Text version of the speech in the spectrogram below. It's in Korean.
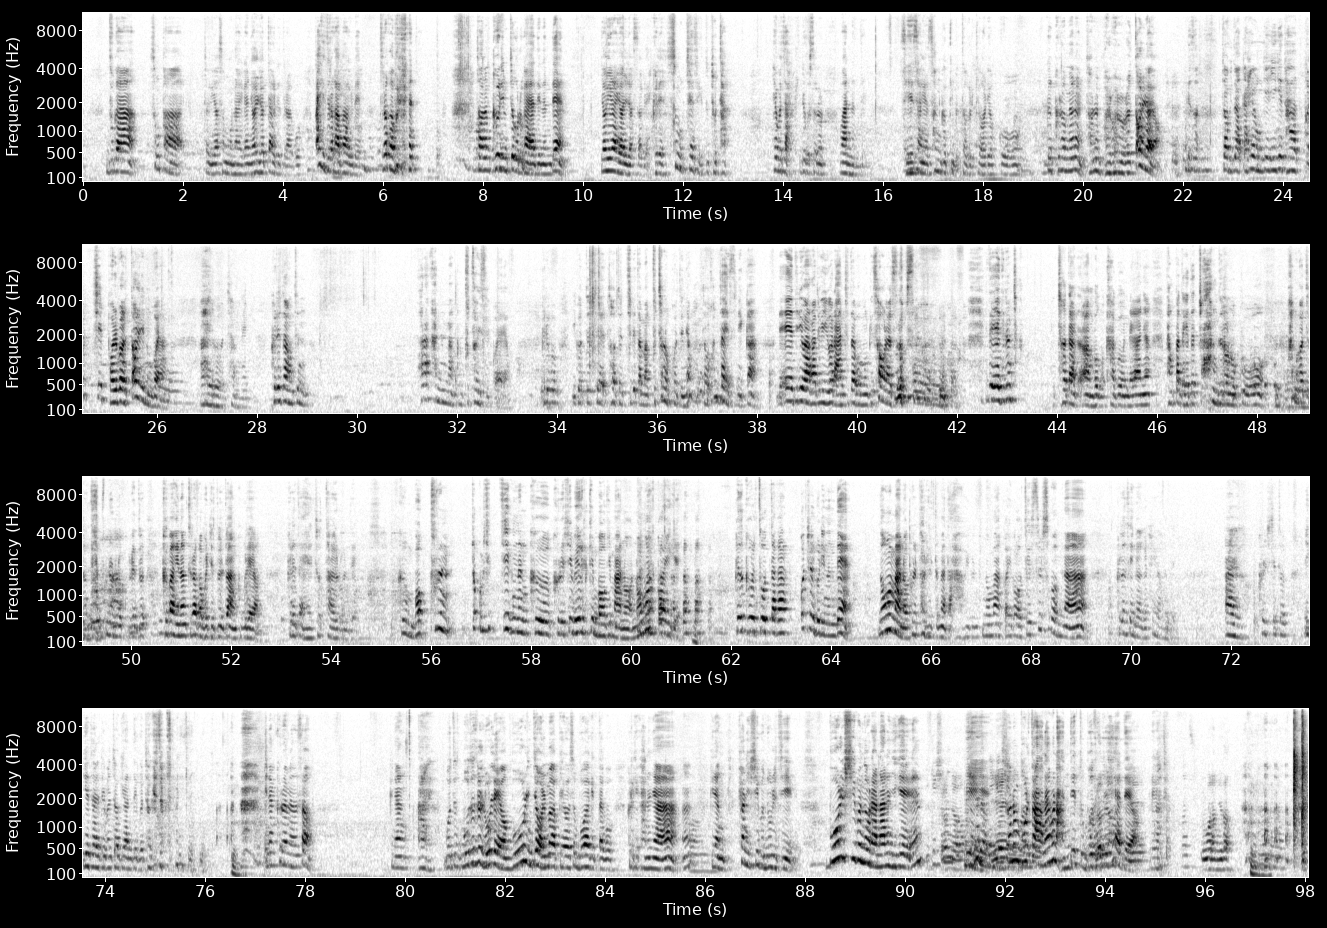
누가 송파 저기 여성문화회관 열렸다 그러더라고. 빨리 들어가 봐 그래. 들어가 보니까 저는 그림 쪽으로 가야 되는데 여기가 열렸어 그래. 그래 숨채색도 좋다. 해보자. 이러고서는 왔는데 세상에 선긋기부터 그렇게 어렵고 그 그러면은 저는 벌벌벌 떨려요. 그래서 저기도 아까 해온 게 이게 다 끝이 벌벌 떨리는 거야. 아이고 참네. 그래도 아무튼 허락하는 만큼 붙어 있을 거예요. 그리고 이것도 제, 저도 집에다 막 붙여놓거든요. 저 혼자 있으니까. 근데 애들이 와가지고 이걸 안 쳐다보면 그 서운할 수가 없어요. 근데 애들은 참 쳐다 안 보고 가고 내가 그냥 방바닥에다 쫙 늘어놓고 한 것처럼 다 불러놓고 그래도 그 방에는 들어가 보지들도 않고 그래요. 그래도 애 좋다 그러는데 그 먹풀은 조금씩 찍는 그 그릇이 왜 그렇게 먹이 많어? 너무 아까워 이게. 그래서 그걸 뒀다가 꽃을 그리는데 너무 많아. 그걸 버릴 때마다 아, 이건 너무 아까 이걸 어떻게 쓸 수가 없나 그런 생각을 해요. 근데 아유 글씨도 이게 잘 되면 저기 안 되고 저기 잘 되면 이게 그냥 그러면서 그냥 아유 모두 모두들 놀래요. 뭘 이제 얼마 배워서 뭐 하겠다고 그렇게 가느냐. 응? 그냥 편히 쉬고 놀지. 뭘 쉬고 놀아 나는 이게 응? 그럼요. 예, 예. 예. 저는 뭘또안 하면 안 돼. 또 뭐든. 해야 돼요. 예. 그래가지고 응원합니다.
